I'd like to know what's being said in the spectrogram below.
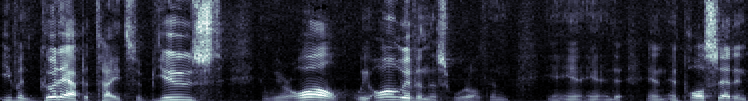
even good appetites, abused and we are all, we all live in this world. And, and, and, and, Paul said, in,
